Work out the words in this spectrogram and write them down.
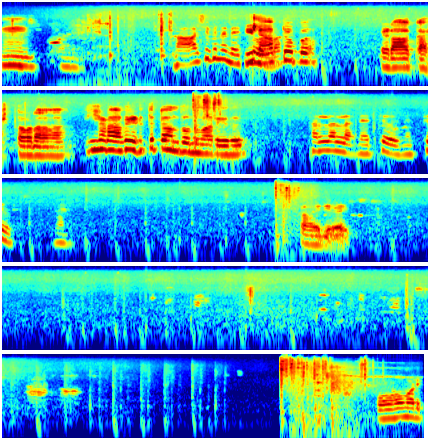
ഉം. ആശിക്കിന്റെ ഈ ലാപ്ടോപ്പ് എടാ കഷ്ടോടാ. ഇല്ലടാ അവ എടുത്തിട്ടാന്ന് തോന്നുന്നു മാറിയത്. അല്ലല്ല നെറ്റ് നെറ്റ്. കാര്യമായി ഓമടി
